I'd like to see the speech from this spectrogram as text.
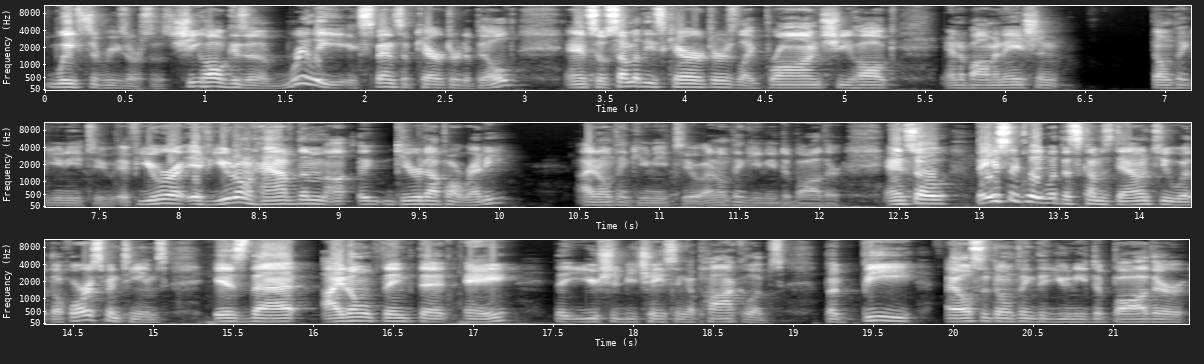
waste of resources. She-Hulk is a really expensive character to build, and so some of these characters like Brawn, She-Hulk, and Abomination, don't think you need to. If you're if you don't have them uh, geared up already, I don't think you need to. I don't think you need to bother. And so basically, what this comes down to with the Horseman teams is that I don't think that a that you should be chasing Apocalypse. But B, I also don't think that you need to bother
